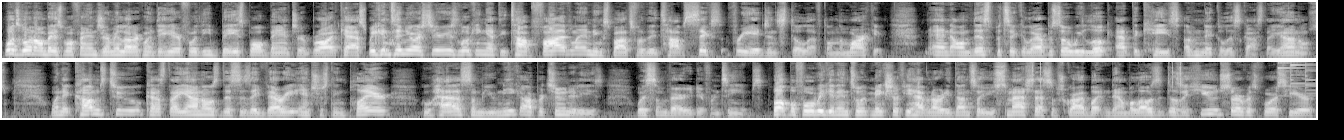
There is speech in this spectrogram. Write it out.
What's going on, baseball fans? Jeremy Laracuente here for the Baseball Banter broadcast. We continue our series looking at the top five landing spots for the top six free agents still left on the market. And on this particular episode, we look at the case of Nicholas Castellanos. When it comes to Castellanos, this is a very interesting player who has some unique opportunities with some very different teams. But before we get into it, make sure if you haven't already done so, you smash that subscribe button down below as it does a huge service for us here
